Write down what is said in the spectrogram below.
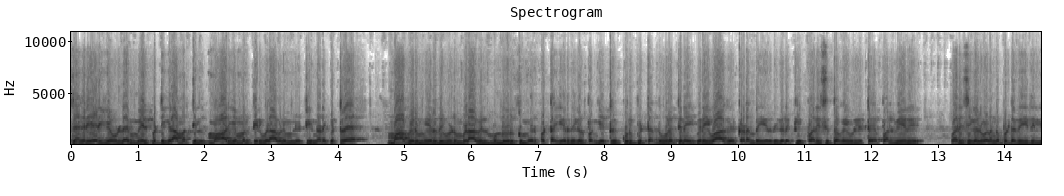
கிருஷ்ணகிரி அருகே உள்ள மேல்பட்டி கிராமத்தில் மாரியம்மன் திருவிழாவினை முன்னிட்டு நடைபெற்ற மாபெரும் எருது விடும் விழாவில் முன்னூறுக்கும் மேற்பட்ட எருதுகள் பங்கேற்று குறிப்பிட்ட தூரத்தினை விரைவாக கடந்த எருதுகளுக்கு பரிசு தொகை உள்ளிட்ட பல்வேறு பரிசுகள் வழங்கப்பட்டது. இதில்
